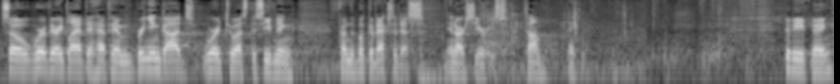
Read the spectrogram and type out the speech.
So we're very glad to have him bringing God's word to us this evening from the book of Exodus in our series. Tom, thank you. Good evening.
